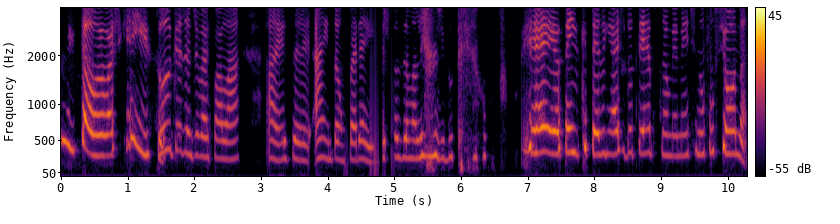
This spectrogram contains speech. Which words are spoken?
Então, eu acho que é isso. Tudo que a gente vai falar. Ah, esse... ah, então, peraí, deixa eu fazer uma linhagem do tempo. É, eu tenho que ter linhagem do tempo, senão minha mente não funciona.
